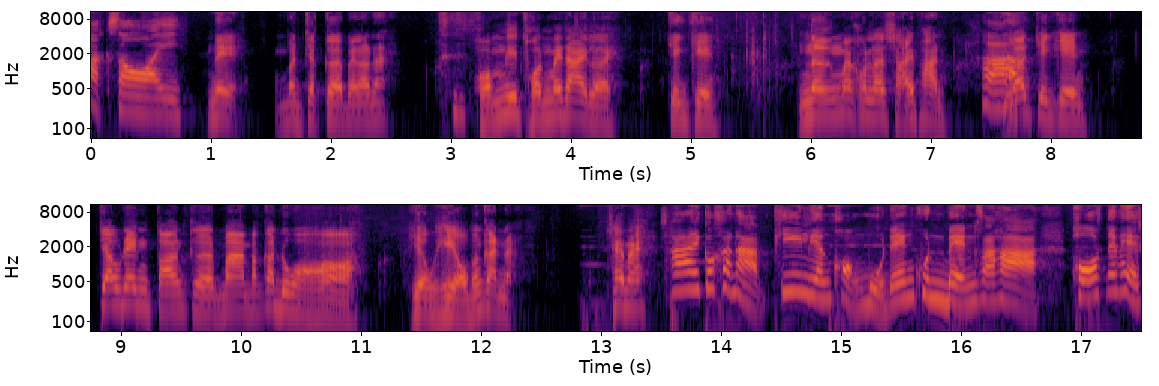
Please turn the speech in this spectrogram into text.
ปากซอย นี่ มันจะเกิดไปแล้วนะ ผมนี่ทนไม่ได้เลย จริงๆหนึ่งมาคนละสายพันธุ์ค่ะแล้วจริงๆ เจ้าเด้งตอนเกิดมามันก็ดูห่อเหี่ยวเหี่ยวๆเหมือนกันน่ะ ใช่ไหม ใช่ก็ขนาดพี่เลี้ยงของหมูเด้งคุณเบนซ์อะค่ะ โพสต์ในเพจ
